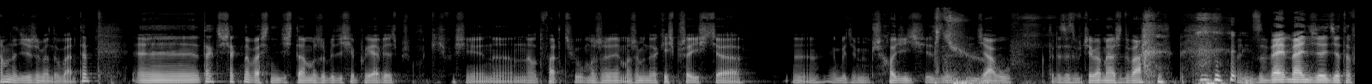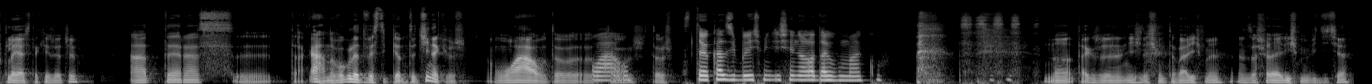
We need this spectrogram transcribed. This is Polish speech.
Mam nadzieję, że będą warte. E, tak czy siak, no właśnie, gdzieś tam może będzie się pojawiać jakieś właśnie na, na otwarciu, może, może będą jakieś przejścia, jak będziemy przechodzić z działów, które zazwyczaj mamy aż dwa, więc będzie gdzie to wklejać takie rzeczy. A teraz tak, a no w ogóle 25 odcinek już. Wow, to, wow. to, już, to już. Z tej okazji byliśmy dzisiaj na lodach w Maku. No, także nieźle świętowaliśmy, zaszaleliśmy, widzicie.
